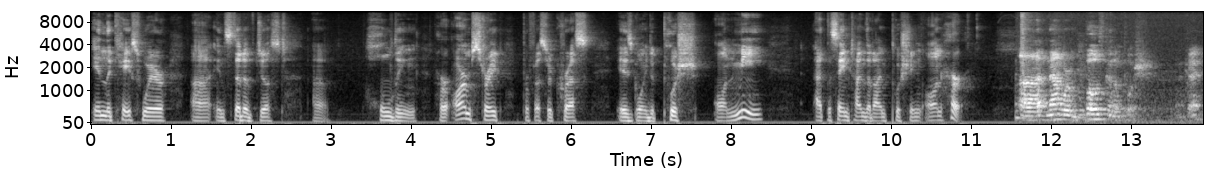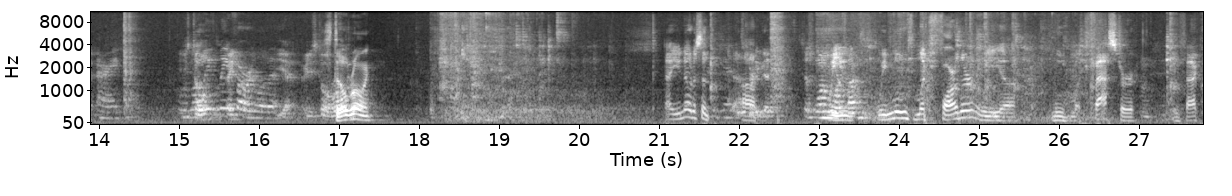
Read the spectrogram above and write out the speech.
in the case where uh, instead of just uh, holding her arm straight, Professor Kress is going to push on me at the same time that I'm pushing on her. Uh, now we're both going to push. Okay? All right. You Well, lean- lean forward a little bit. Yeah. Are you still Still rolling? rolling. Now you notice that That's uh, pretty good. Just one we, more time. we move much farther, we uh, move much faster, in fact,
